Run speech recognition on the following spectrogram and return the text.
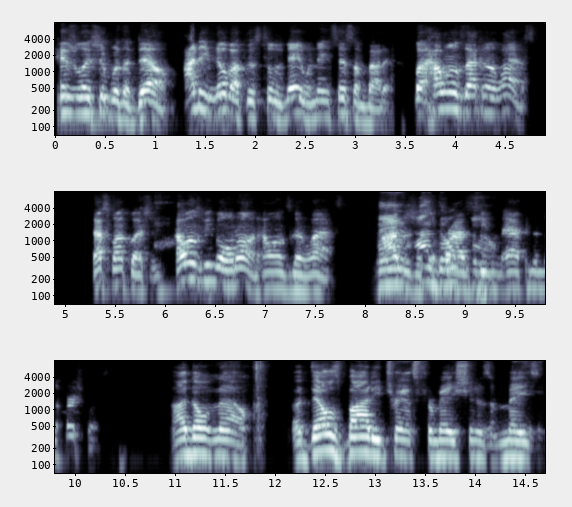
his relationship with Adele. I didn't even know about this till today when Nate said something about it. But how long is that going to last? That's my question. How long has been going on? How long is it going to last? Man, I was just surprised it even happened in the first place. I don't know. Adele's body transformation is amazing.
